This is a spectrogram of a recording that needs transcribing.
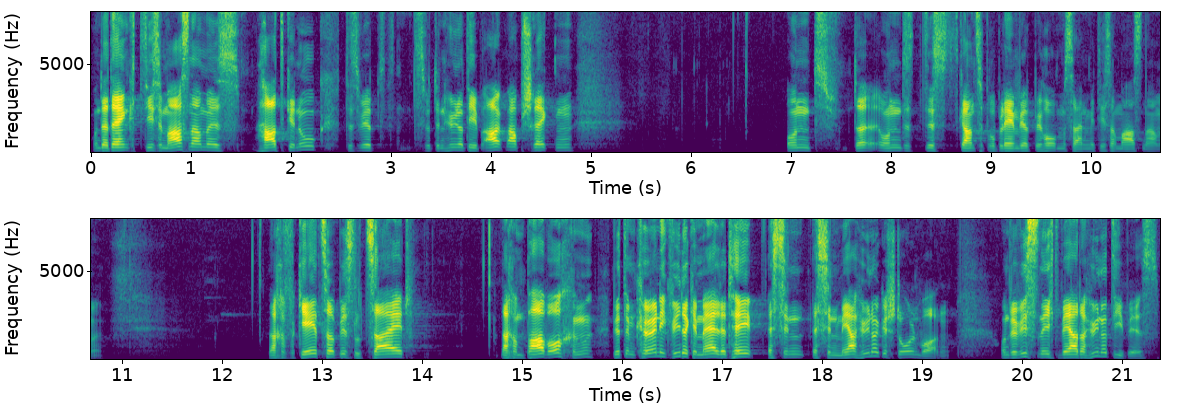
Und er denkt, diese Maßnahme ist hart genug, das wird, das wird den Hühnerdieb abschrecken und, und das ganze Problem wird behoben sein mit dieser Maßnahme. Nachher vergeht so ein bisschen Zeit. Nach ein paar Wochen wird dem König wieder gemeldet, hey, es sind, es sind mehr Hühner gestohlen worden und wir wissen nicht, wer der Hühnerdieb ist.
